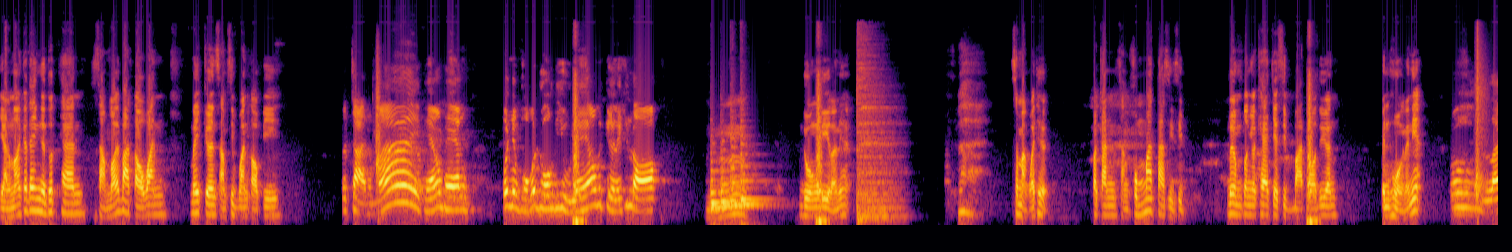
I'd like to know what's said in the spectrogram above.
อย่างน้อยก็ได้เงินทดแทน 300 บาทต่อวัน ไม่เกิน 30 วันต่อปี จะจ่ายทำไมแพงก็แพง คนอย่างผมก็ดวงดีอยู่แล้วไม่เกิดอะไรขึ้นหรอก อืมดวงดีเหรอเนี่ย สมัครไว้เถอะ ประกันสังคมมาตรา40 เริ่มต้นก็แค่ 70 บาทต่อเดือน เป็นห่วงนะเนี่ย โอ้ไร้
